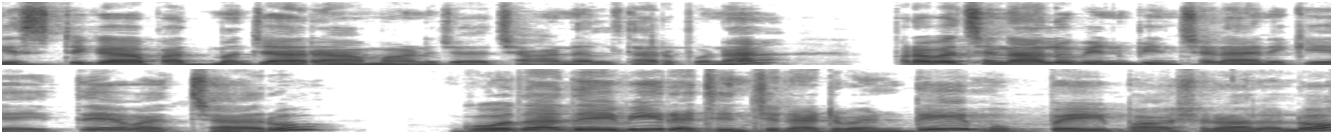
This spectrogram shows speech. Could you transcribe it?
గెస్ట్గా పద్మజ రామానుజ ఛానల్ తరపున ప్రవచనాలు వినిపించడానికి అయితే వచ్చారు. గోదాదేవి రచించినటువంటి ముప్పై పాశురాలలో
